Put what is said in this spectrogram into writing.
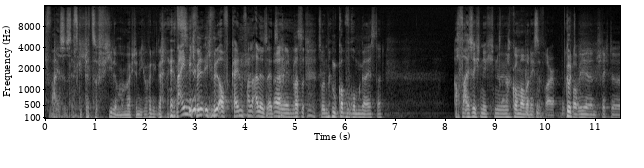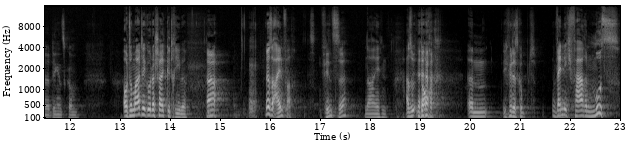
Ich weiß es Es nicht. gibt ja zu viele, man möchte nicht unbedingt erzählen. Nein, ich will, ich will auf keinen Fall alles erzählen, was so in meinem Kopf rumgeistert. Ach, weiß ich nicht, nö. Ach komm, wir nächste Frage. Gut. Bevor wir hier in schlechte Dingens kommen. Automatik oder Schaltgetriebe? Ah, Das ist einfach. findest du? Nein. Also doch, Ich finde, es kommt. wenn ich fahren muss,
